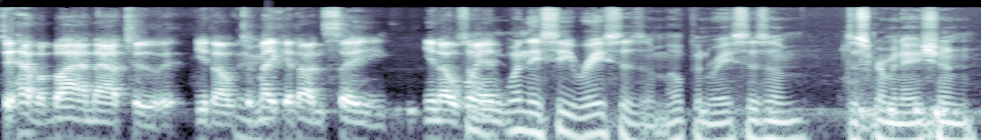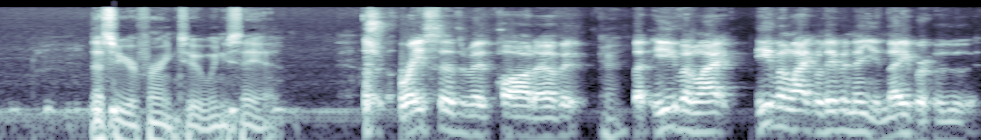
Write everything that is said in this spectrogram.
to have a blind eye to it, you know, to make it unseen. You know, So when when they see racism, open racism, discrimination, that's what you're referring to when you say it. racism is part of it, Okay. but even like even like living in your neighborhood,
